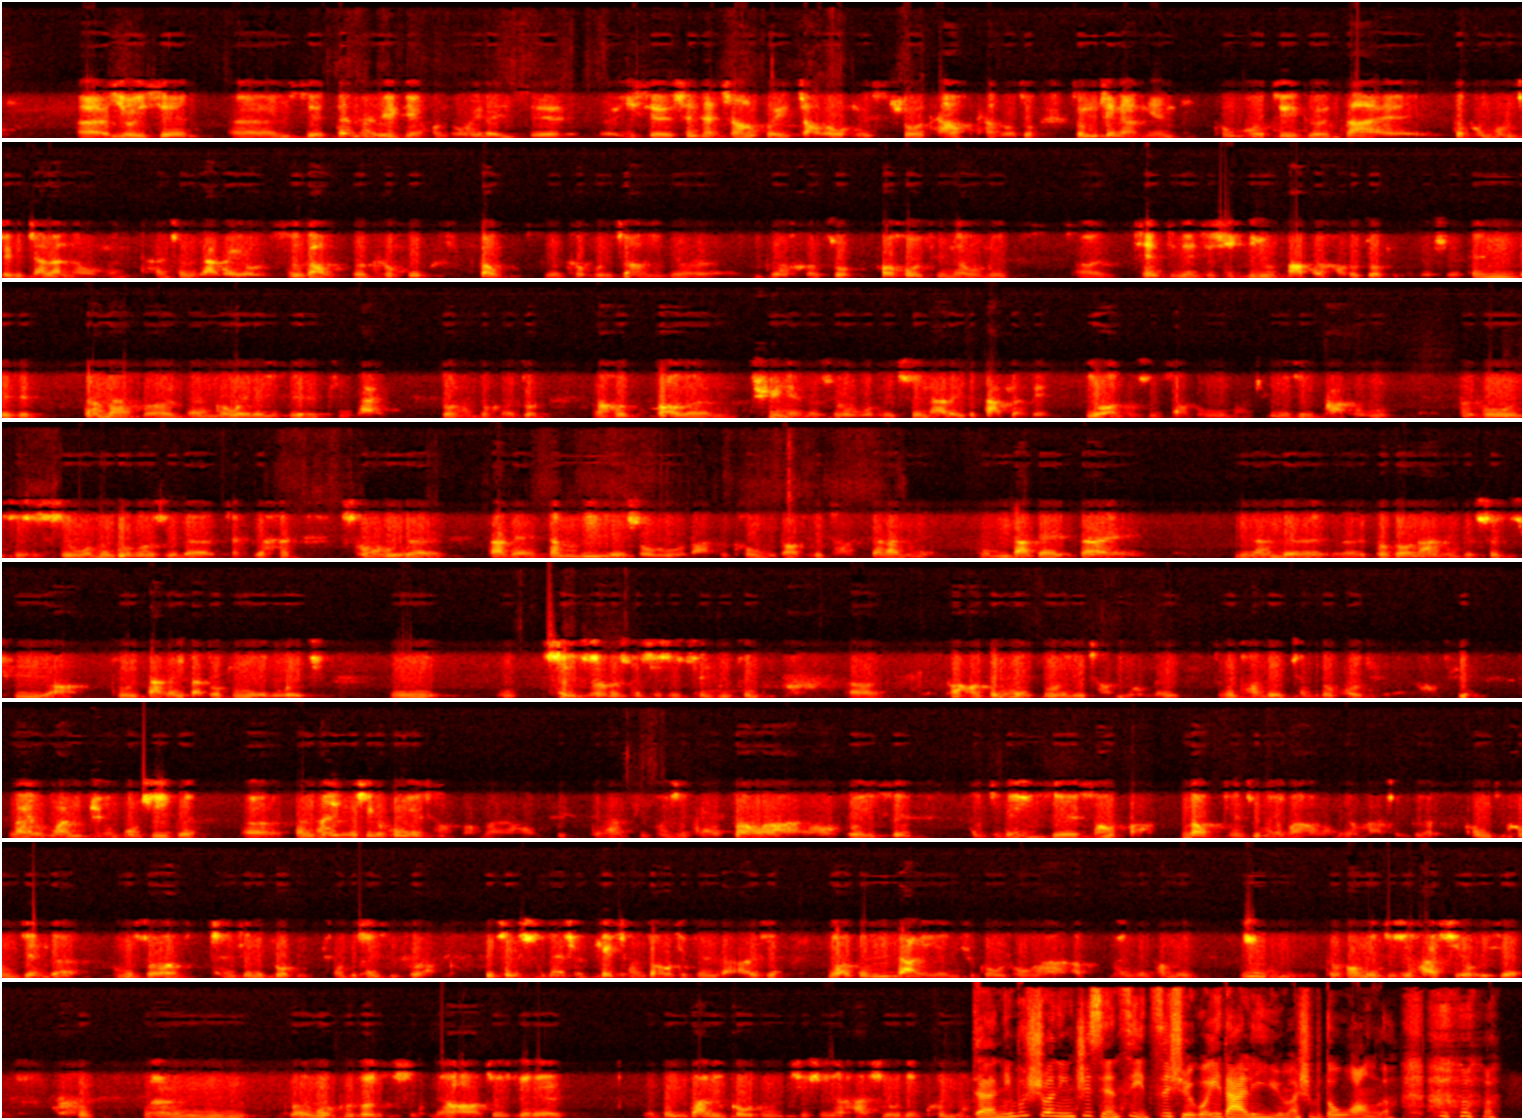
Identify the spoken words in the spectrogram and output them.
呃有一些呃一些丹麦、瑞典或挪威的一些呃一些生产商会找到我们说谈谈合作，所以我们这两年通过这个在斯德哥尔摩这个展览呢，我们谈成了大概有四到五个客户到五。个客户的这样一个一个合作，后后续呢，我们呃前几年其实已经有发布了好多作品，就是跟这些丹麦和呃挪威的一些品牌做了很多合作。然后到了去年的时候，我们是来了一个大转变，以往都是小投入嘛，去年就是大投入。大投入其实是我们工作室的整个收入的大概三分之一的收入吧，都投入到这个展展览里面。我们大概在。米兰的呃多多纳的一个设计区域啊，住大概一百多平米的一个位置，嗯嗯，设计周的时候其实寸金寸土，呃，刚好在那边租了一个场地，我们整个团队全部都过去了，然后去来完全布置一个呃，反正它应该是一个工业厂房嘛，给它去做一些改造啊，然后做一些自己的一些想法。到五天之内吧，我们要把整个空空间的我们所要呈现的作品全部呈现出来。所以这个时间是非常着急、非常赶，而且你要跟意大利人去沟通啊，啊，跟他们英语各方面，其实还是有一些，嗯，我我不说是怎么样啊，就是觉得跟意大利沟通其实还是有点困难。呃，您不是说您之前自己自学过意大利语吗？是不是都忘了？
